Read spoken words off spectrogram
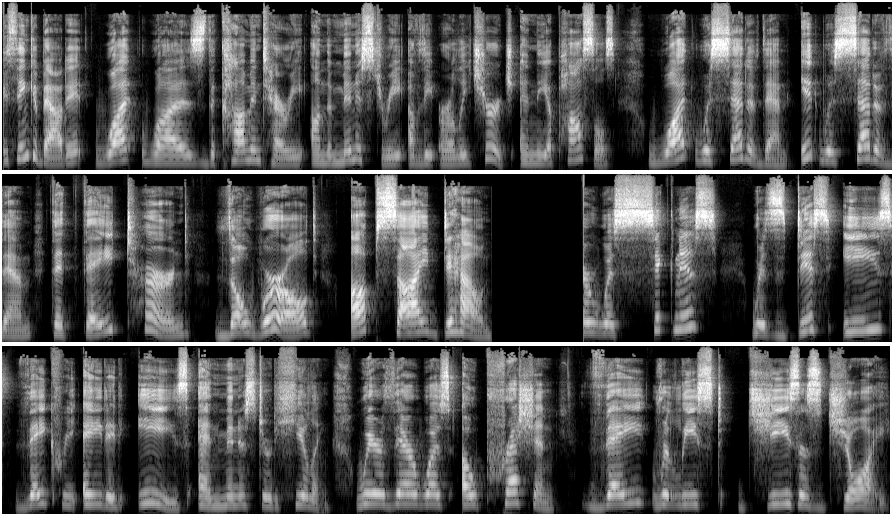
you think about it, what was the commentary on the ministry of the early church and the apostles? What was said of them? It was said of them that they turned the world upside down. There was sickness, was dis-ease, they created ease and ministered healing. Where there was oppression, they released Jesus' joy.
